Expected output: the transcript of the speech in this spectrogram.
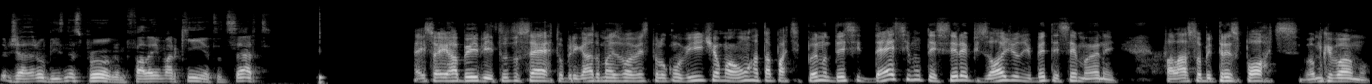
do General Business Program. Fala aí, Marquinha, tudo certo? É isso aí, Habib, tudo certo. Obrigado mais uma vez pelo convite. É uma honra estar participando desse 13 terceiro episódio de BTC Money. Falar sobre transportes. Vamos que vamos.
